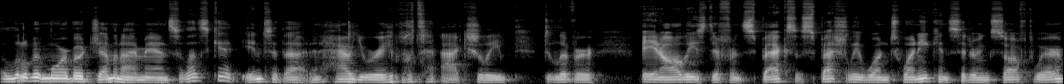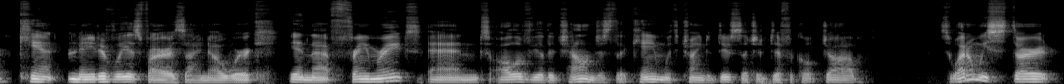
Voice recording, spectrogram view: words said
a little bit more about Gemini Man, so let's get into that and how you were able to actually deliver in all these different specs, especially 120, considering software can't natively, as far as I know, work in that frame rate and all of the other challenges that came with trying to do such a difficult job. So, why don't we start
